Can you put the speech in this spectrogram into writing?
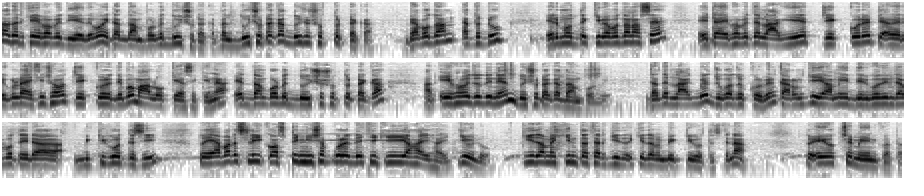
তাদেরকে এভাবে দিয়ে দেবো। এটার দাম পড়বে দুইশো টাকা। তাহলে দুইশো টাকা, দুইশো সত্তর টাকা। ব্যবধান এতটুক? এর মধ্যে কি ব্যবধান আছে? এটা এভাবেতে লাগিয়ে চেক করে রেগুলার আইসি সহ চেক করে দেবো মাল ওকে আছে কিনা। এর দাম পড়বে দুইশো সত্তর টাকা। আর এইভাবে যদি নেন, দুইশো টাকা দাম পড়বে। যাদের লাগবে যোগাযোগ করবেন। কারণ কি, আমি দীর্ঘদিন যাবত এটা বিক্রি করতেছি। তো অ্যাভারেজলি কস্টিং হিসাব করে দেখি কি, হাই হাই, কি হইল? কী দামে কিনতেছে আর কি, কী দামে বিক্রি করতেছে, না? তো এই হচ্ছে মেইন কথা।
